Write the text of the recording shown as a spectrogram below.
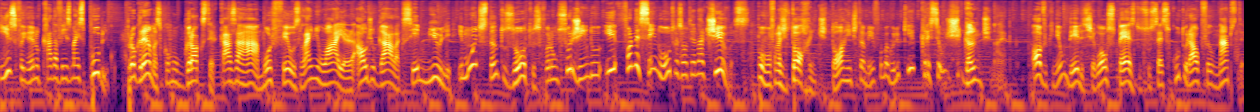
E isso foi ganhando cada vez mais público. Programas como Grokster, Casa A, Morpheus, LimeWire, Audio Galaxy, Emule e muitos tantos outros foram surgindo e fornecendo outras alternativas. Pô, vamos falar de Torrent. Torrent também foi um bagulho que cresceu gigante na época. Óbvio que nenhum deles chegou aos pés do sucesso cultural que foi o Napster,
